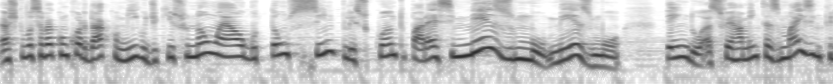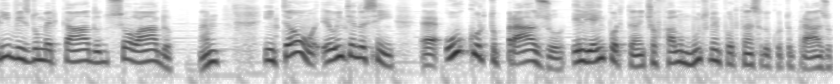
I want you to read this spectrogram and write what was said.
Acho que você vai concordar comigo de que isso não é algo tão simples quanto parece, mesmo, mesmo tendo as ferramentas mais incríveis do mercado do seu lado. Né? Então, eu entendo assim, é, o curto prazo, ele é importante, eu falo muito da importância do curto prazo,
